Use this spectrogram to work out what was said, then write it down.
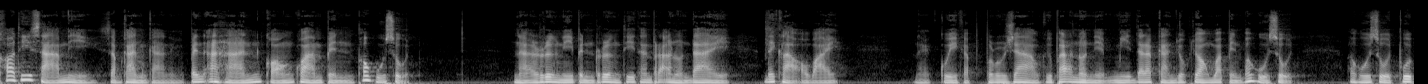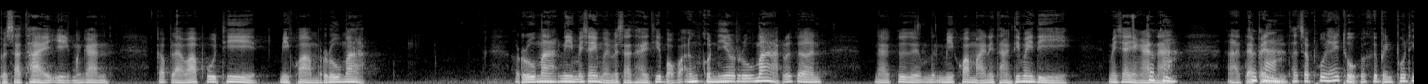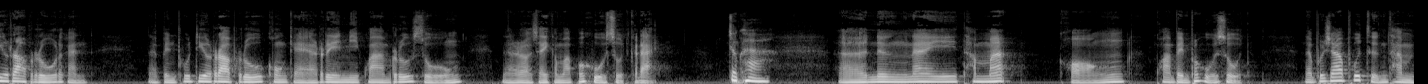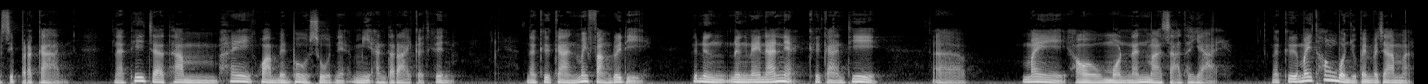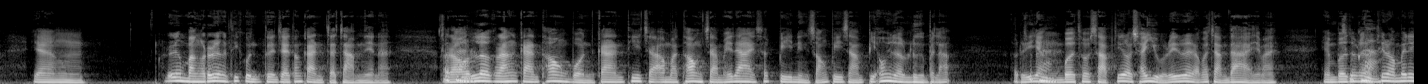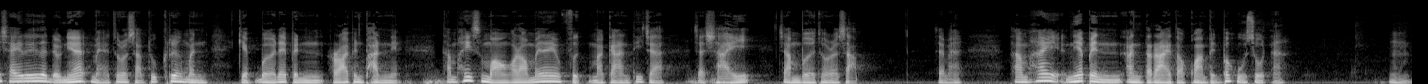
ข้อที่สามนี่สำคัญเหมือนกันเป็นอาหารของความเป็นพระหูสูตรนะเรื่องนี้เป็นเรื่องที่ท่านพระอนุนได้ได้กล่าวเอาไว้นะคุยกับพระพุทธเจ้าคือพระอนุนเนี่ยมีได้รับการยกย่องว่าเป็นพระหูสูตรพระหูสูตรพูดภาษาไทยอีกเหมือนกัน ก็แปลว่าผู้ที่มีความรู้มาก รู้มากนี่ไม่ใช่เหมือนภาษาไทยที่บอกว่าเออคนนี้รู้มากเหลือเกินนะคือมีความหมายในทางที่ไม่ดี ไม่ใช่อย่างนั้นนะ แต่เป็นถ้าจะพูดให้ถูกก็คือเป็นผู้ที่รอบรู้แล้วกันนะเป็นผู้ที่รอบรู้คงแก่เรียนมีความรู้สูงนะเราใช้คำว่าพระหูสุดก็ได้ เจ้าค่ะหนึ่งในธรรมะของความเป็นพระหูสูตรนะพระเจ้าพูดถึงทำสิบประการนะที่จะทำให้ความเป็นพระหูสูตรเนี่ยมีอันตรายเกิดขึ้นนะคือการไม่ฟังด้วยดี คือหนึ่งหนึ่งในนั้นเนี่ยคือการที่ไม่เอามนนั้นมาสาธยาย นะคือไม่ท่องบนอยู่เป็นประจำอะอย่างเรื่องบางเรื่องที่คุณเตือนใจต้องการจะจำเนี่ยนะเราเลิกรั้งการท่องบนการที่จะเอามาท่องจำให้ได้สักปีหนึ่งสองปีสามปีโอ้ยเราลืมไปแล้วหรืออย่างเบอร์โทรศัพท์ที่เราใช้อยู่เรื่อยๆเราก็จำได้ใช่ไหมอย่างเบอร์โทรศัพท์ที่เราไม่ได้ใช้เรื่อยๆเดี๋ยวนี้แหมโทรศัพท์ทุกเครื่องมันเก็บเบอร์ได้เป็นร้อยเป็นพันเนี่ยทำให้สมองเราไม่ได้ฝึกมาการที่จะจะใช้จำเบอร์โทรศัพท์ใช่ไหมทำให้เนี้ยเป็นอันตรายต่อความเป็นพระหูสูตรนะอืม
